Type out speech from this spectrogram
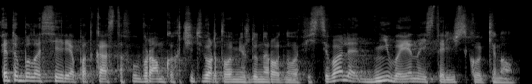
Это была серия подкастов в рамках четвертого международного фестиваля «Дни военно-исторического кино».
